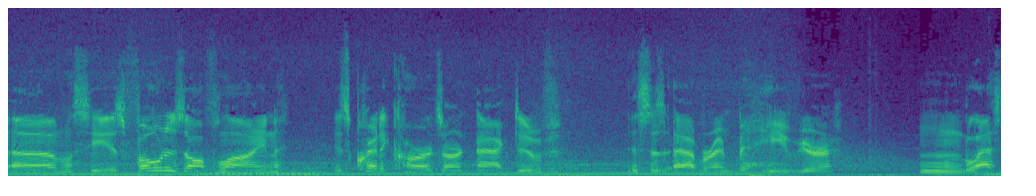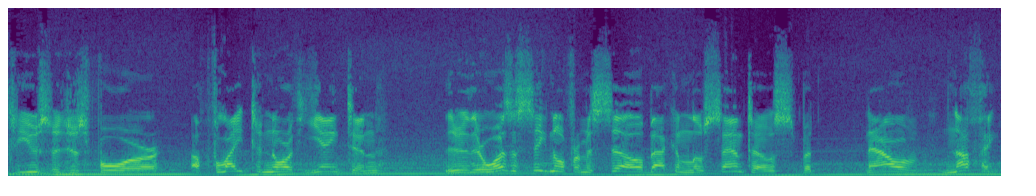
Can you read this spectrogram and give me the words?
Um, let's see. His phone is offline. His credit cards aren't active. This is aberrant behavior. Hmm, last usage is for a flight to North Yankton. There, there was a signal from his cell back in Los Santos, but now nothing.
